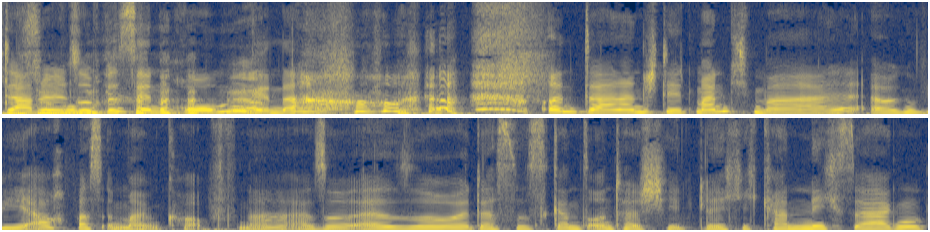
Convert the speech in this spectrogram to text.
daddel so ein bisschen rum, ja. genau. Und dann entsteht manchmal irgendwie auch was in meinem Kopf. Ne? Also, also das ist ganz unterschiedlich. Ich kann nicht sagen,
